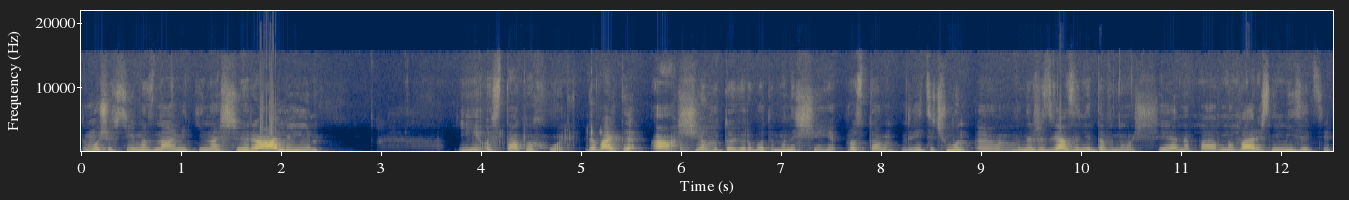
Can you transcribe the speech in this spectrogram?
тому що всі ми знаємо, які наші реалії. І ось так виходить. Давайте. А, ще готові роботи в мене ще є. Просто дивіться, чому е, вони вже зв'язані давно. Ще, напевно, в вересні місяці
